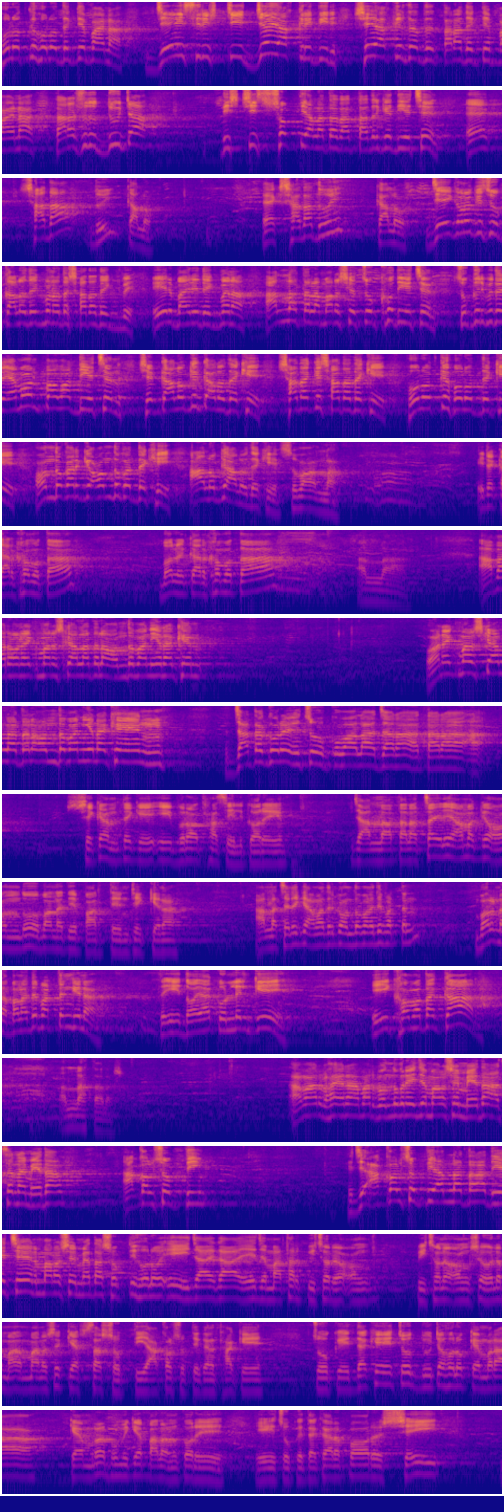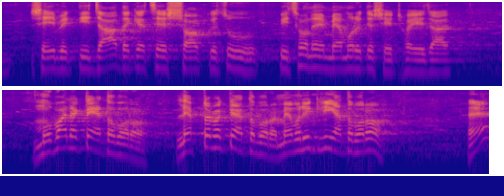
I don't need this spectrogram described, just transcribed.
হলুদকে হলুদ দেখতে পায় না। যেই সৃষ্টি, যেই আকৃতির, সেই আকৃতি তারা দেখতে পায় না। তারা শুধু দুইটা দৃষ্টি শক্তি আল্লাহ তাদেরকে দিয়েছেন। এক সাদা, দুই কালো। এক সাদা, দুই কালো। যে কোনো কিছু কালো দেখবে না তো সাদা দেখবে। এর বাইরে দেখবে না। আল্লাহ তালা মানুষকে চক্ষু দিয়েছেন। চোখের ভিতরে এমন পাওয়ার দিয়েছেন, সে কালোকে কালো দেখে, সাদাকে সাদা দেখে, হলুদকে হলুদ দেখে, অন্ধকারকে অন্ধকার দেখে, আলোকে আলো দেখে। সুবাহ আল্লাহ এটা কার ক্ষমতা? বলেন, কার ক্ষমতা? আল্লাহ। আবার অনেক মানুষকে আল্লাহ তালা অন্ধ বানিয়ে রাখেন। অনেক মানুষকে আল্লাহ তালা অন্ধ বানিয়ে রাখেন। যাতে করে চোখওয়ালা যারা, তারা সেখান থেকে এই ব্রত হাসিল করে, যে আল্লাহ তালা চাইলে আমাকে অন্ধ বানাতে পারতেন, ঠিক কিনা? আল্লাহ চাইলে কি আমাদেরকে অন্ধ বানাতে পারতেন? বলো না, বানাতে পারতেন কিনা? তো এই দয়া করলেন কে? এই ক্ষমতা কার? আল্লাহ তালার আমার ভাইরা আমার বন্ধু বন্ধুরা এই যে মানুষের মেধা আছে না মেধা? আকল শক্তি। যে আকল শক্তি আল্লাহ তারা দিয়েছেন, মানুষের মেধা শক্তি হলো এই জায়গায় এই যে মাথার পিছনে পিছনে অংশে হলো মানুষের ক্যাপচার শক্তি, আকল শক্তি এখানে থাকে। চোখে দেখে, চোখ দুইটা হলো ক্যামেরা, ক্যামেরার ভূমিকা পালন করে। এই চোখে দেখার পর সেই সেই ব্যক্তি যা দেখেছে সব কিছু পিছনে মেমোরিতে সেট হয়ে যায়। মোবাইল একটা এত বড় ল্যাপটপ একটা এত বড় মেমোরি কি এত বড়? হ্যাঁ?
